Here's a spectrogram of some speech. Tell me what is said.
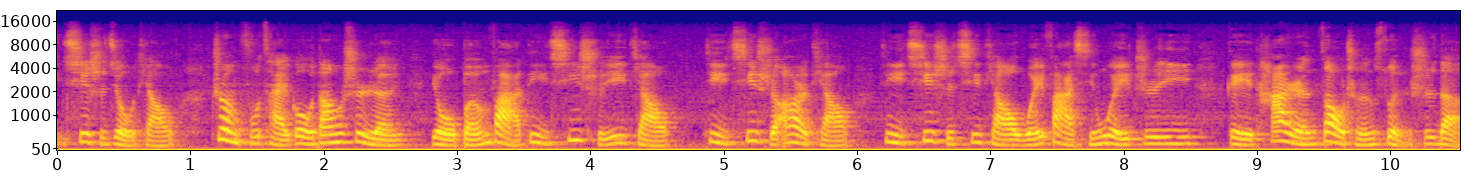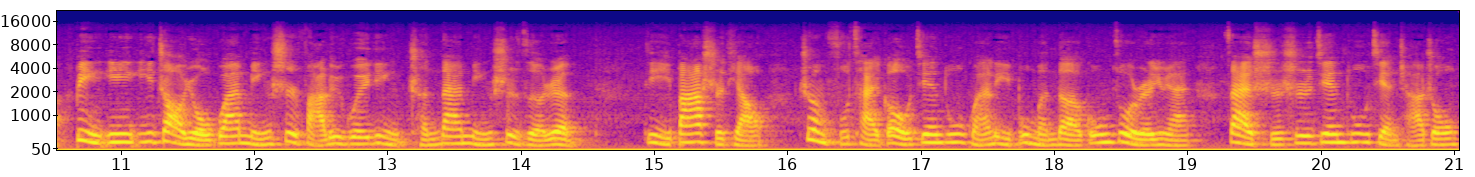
七十九条，政府采购当事人有本法第七十一条。第七十二条、第七十七条违法行为之一，给他人造成损失的，并应依照有关民事法律规定承担民事责任。第八十条，政府采购监督管理部门的工作人员在实施监督检查中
